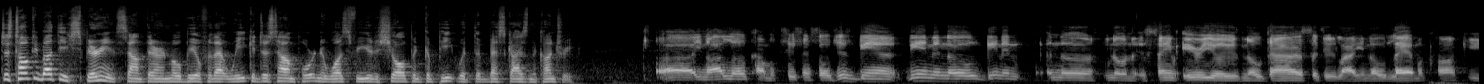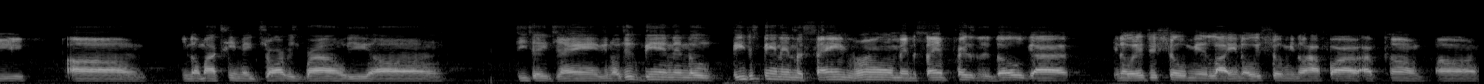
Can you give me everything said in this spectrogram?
just talk to me about the experience down there in Mobile for that week and just how important it was for you to show up and compete with the best guys in the country. Uh, you know, I love competition. So just being being in those being in, in the you know in the same area, you know, guys such as like you know Ladd McConkey, um, you know my teammate Jarvis Brownlee, um, DJ James, you know, just being in those, just being in the same room and the same presence as those guys, you know, it just showed me a lot. You know, it showed me, you know, how far I've come. Um,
